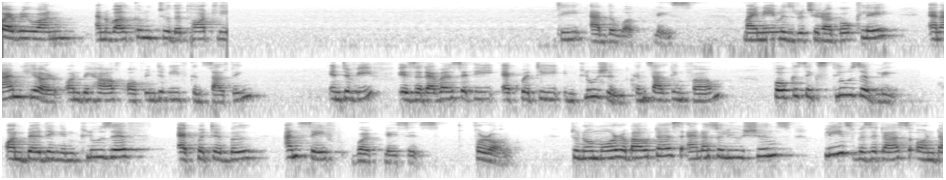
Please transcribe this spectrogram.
Hello, everyone, and welcome to the Thought Leader at the Workplace. My name is Ruchira Gokhale, and I'm here on behalf of Interweave Consulting. Interweave is a diversity, equity, inclusion consulting firm focused exclusively on building inclusive, equitable, and safe workplaces for all. To know more about us and our solutions, please visit us on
